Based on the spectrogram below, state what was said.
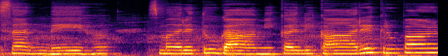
संदेह. स्मरतु गामी कलिकार कृपाळ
